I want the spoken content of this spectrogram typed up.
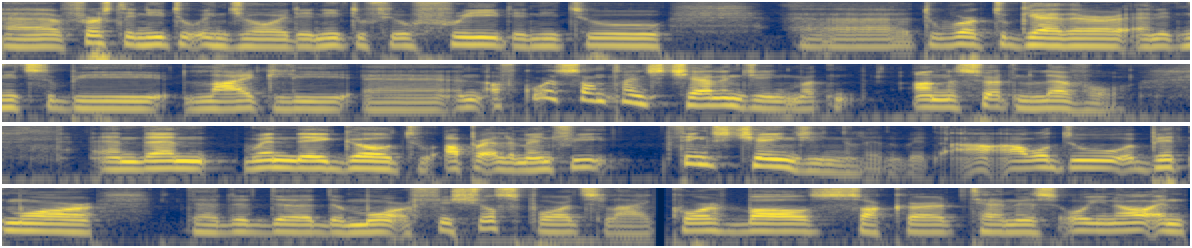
Uh, first, they need to enjoy. They need to feel free. They need to uh, to work together, and it needs to be likely and, and, of course, sometimes challenging, but on a certain level. And then when they go to upper elementary, things changing a little bit. I, I will do a bit more the, the, the, the more official sports like korfball, soccer, tennis, or you know, and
